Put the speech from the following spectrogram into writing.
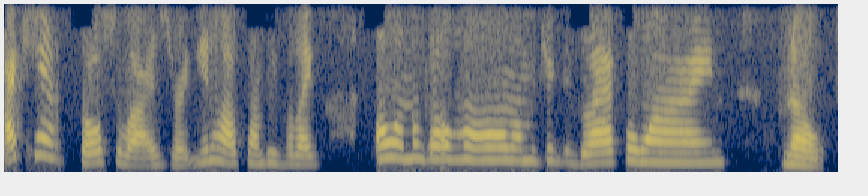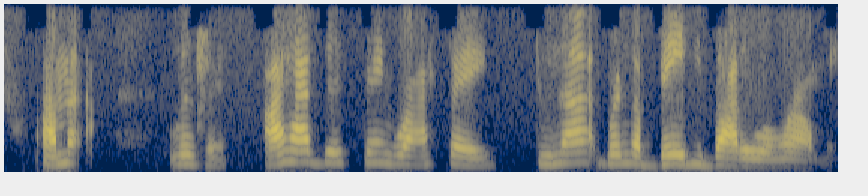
I can't socialize. Right? You know how some people are like, oh, I'm gonna go home. I'm gonna drink a glass of wine. No, I'm. A, listen, I have this thing where I say, do not bring a baby bottle around me.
